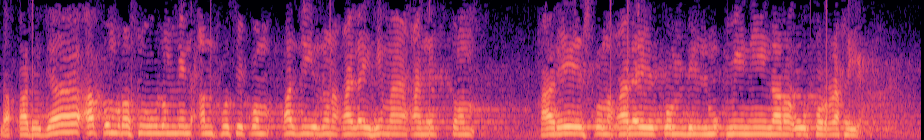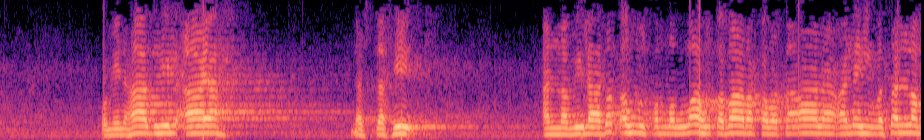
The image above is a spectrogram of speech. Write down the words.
لقد جاءكم رسول من أنفسكم عزيز عليه ما عنتم حريص عليكم بالمؤمنين رؤوف رحيم. ومن هذه الآية نستفيد أن ولادته صلى الله تبارك وتعالى عليه وسلم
